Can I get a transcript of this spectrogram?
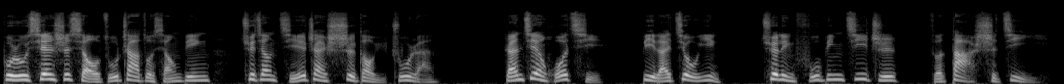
不如先使小卒诈作降兵，却将劫寨事告与朱然。然见火起，必来救应，却令伏兵击之，则大事既矣。”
